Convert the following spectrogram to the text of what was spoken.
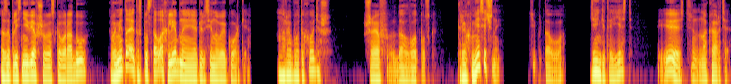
заплесневевшую сковороду, выметает из-под стола хлебные и апельсиновые корки. «На работу ходишь?» Шеф дал отпуск. «Трехмесячный?» «Типа того». «Деньги-то есть?» «Есть, на карте».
